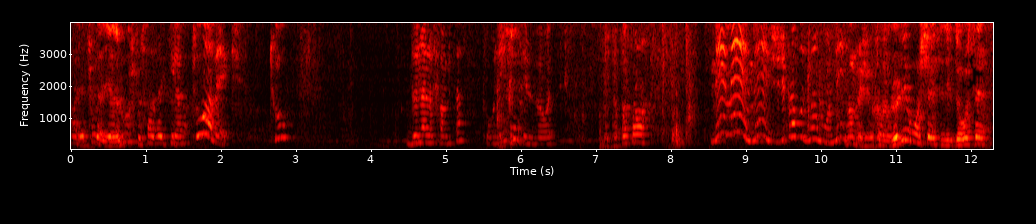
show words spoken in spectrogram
Ah, il y a tout là, il y a la louche, tout ça avec il y a tout avec tout donne à la femme ça pour lire Merci. s'il veut ouais. Mais t'as pas toi mais mais mais je n'ai pas besoin moi mais Non, mais je vais quand même le lire, mon chéri, c'est des livres de recettes.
